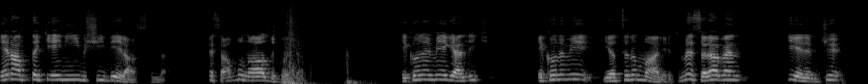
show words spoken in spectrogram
En alttaki en iyi bir şey değil aslında. Mesela bunu aldık hocam. Ekonomiye geldik. Ekonomi yatırım maliyeti. Mesela ben diyelim ki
